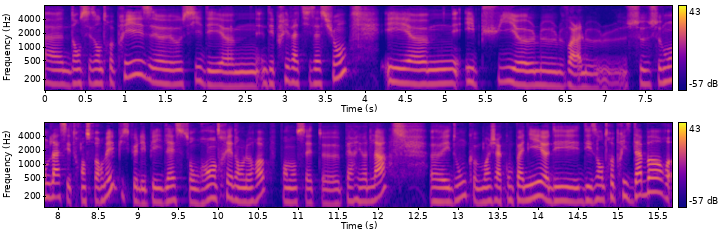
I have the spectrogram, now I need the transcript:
Euh, dans ces entreprises, euh, aussi des, euh, des privatisations. Et, et puis, le, voilà, le, ce, ce monde-là s'est transformé puisque les pays de l'Est sont rentrés dans l'Europe pendant cette période-là. et donc, moi, j'accompagnais des, des entreprises d'abord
